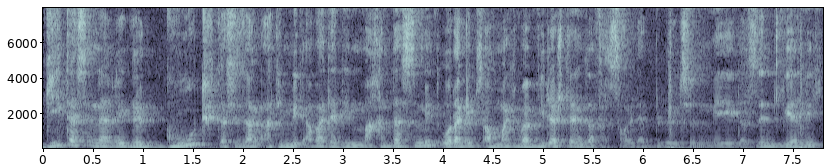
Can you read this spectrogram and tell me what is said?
Geht das in der Regel gut, dass Sie sagen, ach, die Mitarbeiter, die machen das mit? Oder gibt es auch manchmal Widerstände, die sagen, was soll der Blödsinn? Nee, das sind wir nicht.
